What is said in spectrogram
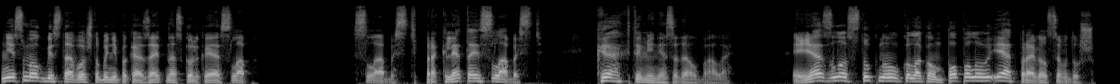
Не смог без того, чтобы не показать, насколько я слаб. Слабость, проклятая слабость. Как ты меня задолбала. Я зло стукнул кулаком по полу и отправился в душ.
